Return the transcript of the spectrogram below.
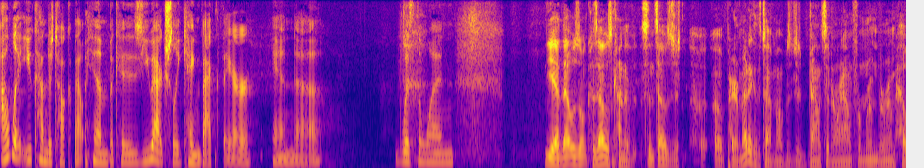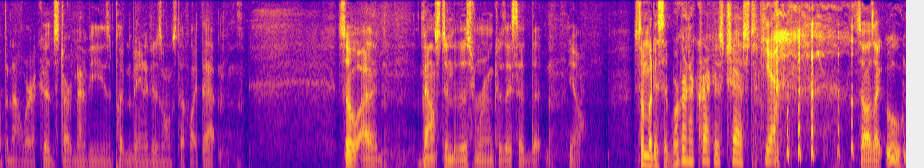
I'll let you kind of talk about him because you actually came back there and uh, was the one. Yeah, that was because I was kind of since I was just a, a paramedic at the time. I was just bouncing around from room to room, helping out where I could, starting IVs putting bandages on stuff like that. So I bounced into this room because they said that you know somebody said we're gonna crack his chest. Yeah. So I was like, ooh,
